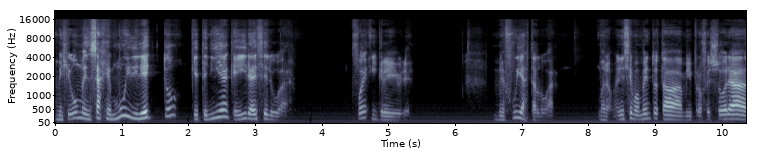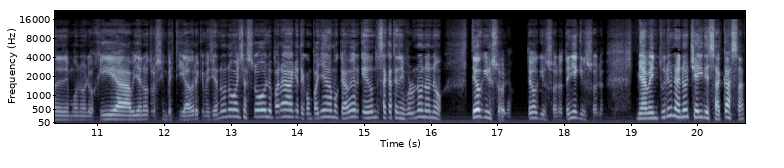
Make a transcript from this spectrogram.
me llegó un mensaje muy directo que tenía que ir a ese lugar. Fue increíble. Me fui hasta el lugar bueno, en ese momento estaba mi profesora de demonología, habían otros investigadores que me decían, no, no vayas solo, pará, que te acompañamos, que a ver, que dónde sacaste esa información. No, no, no, tengo que ir solo, tengo que ir solo, tenía que ir solo. Me aventuré una noche a ir a esa casa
